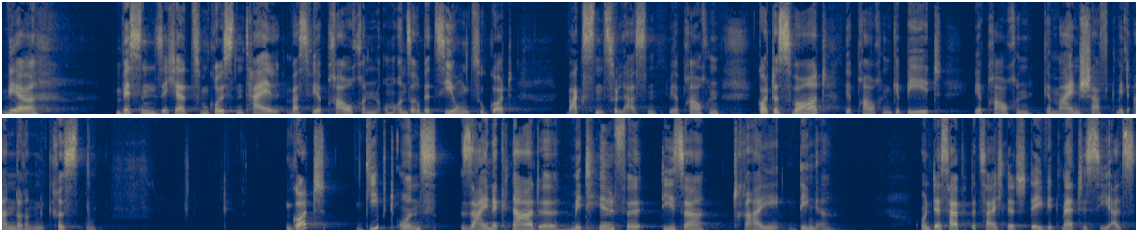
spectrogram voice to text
Wir wissen sicher zum größten Teil, was wir brauchen, um unsere Beziehung zu Gott wachsen zu lassen. Wir brauchen Gottes Wort, wir brauchen Gebet, wir brauchen Gemeinschaft mit anderen Christen. Gott gibt uns seine Gnade mit Hilfe dieser drei Dinge. Und deshalb bezeichnet David Mattis sie als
